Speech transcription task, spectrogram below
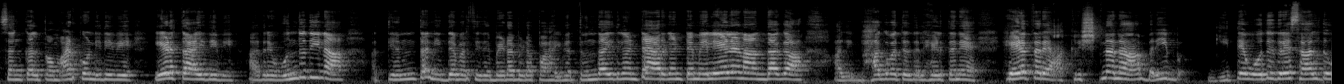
ಸಂಕಲ್ಪ ಮಾಡ್ಕೊಂಡಿದ್ದೀವಿ ಹೇಳ್ತಾ ಇದ್ದೀವಿ. ಆದರೆ ಒಂದು ದಿನ ಅತ್ಯಂತ ನಿದ್ದೆ ಬರ್ತಿದೆ. ಬೇಡ, ಬಿಡಪ್ಪ, ಇವತ್ತೊಂದು ಐದು ಗಂಟೆ, ಆರು ಗಂಟೆ ಮೇಲೆ ಹೇಳೋಣ ಅಂದಾಗ ಅಲ್ಲಿ ಭಾಗವತದಲ್ಲಿ ಹೇಳ್ತಾನೆ, ಹೇಳ್ತಾರೆ ಆ ಕೃಷ್ಣನ ಬರೀ ಗೀತೆ ಓದಿದ್ರೆ ಸಾಲದು.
